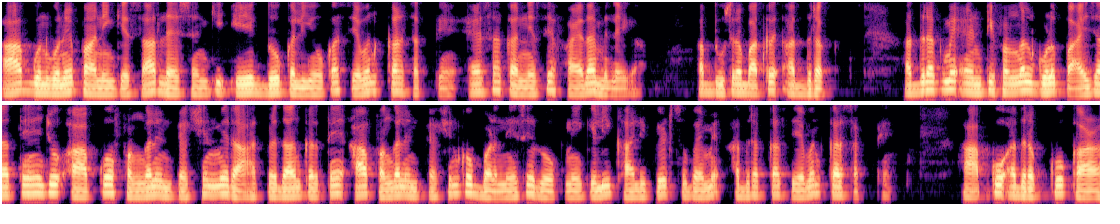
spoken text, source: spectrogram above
आप गुनगुने पानी के साथ लहसुन की एक दो कलियों का सेवन कर सकते हैं। ऐसा करने से फ़ायदा मिलेगा। अब दूसरा बात करें अदरक। अदरक में एंटी फंगल गुण पाए जाते हैं जो आपको फंगल इन्फेक्शन में राहत प्रदान करते हैं। आप फंगल इन्फेक्शन को बढ़ने से रोकने के लिए खाली पेट सुबह में अदरक का सेवन कर सकते हैं। आपको अदरक को का,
